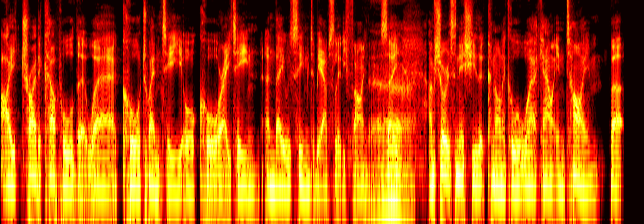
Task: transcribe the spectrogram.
I tried a couple that were Core 20 or Core 18, and they would seem to be absolutely fine. Ah. So I'm sure it's an issue that Canonical will work out in time, but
